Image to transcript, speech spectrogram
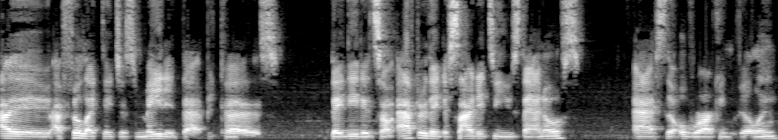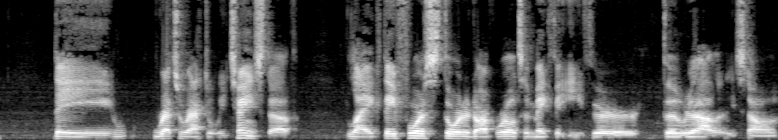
I, I feel like they just made it that because they needed some. After they decided to use Thanos as the overarching villain, they retroactively changed stuff. Like they forced Thor: The Dark World to make the Ether the Reality Stone.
